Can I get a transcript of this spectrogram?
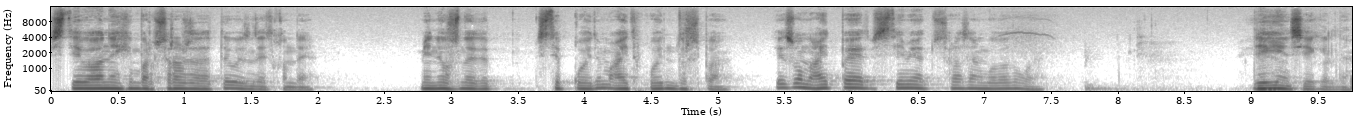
істеп алғаннан кейін барып сұрап жатады да өзіңіз айтқандай. Мен осындай деп істеп қойдым айтып қойдым дұрыс па? Е соны айтпай айтып істемей айтып сұрасаң болады ғой. Деген секілді.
